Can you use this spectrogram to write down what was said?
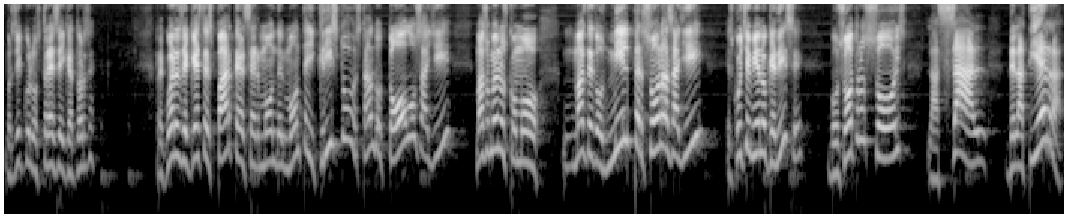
versículos 13 y 14. Recuerden que esta es parte del sermón del monte y Cristo estando todos allí, más o menos como más de dos mil personas allí. Escuchen bien lo que dice. Vosotros sois la sal de la tierra.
